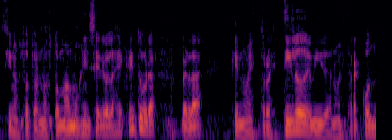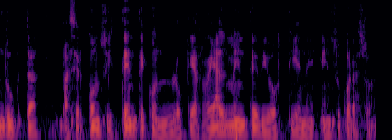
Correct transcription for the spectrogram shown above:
si nosotros nos tomamos en serio las escrituras, ¿verdad?, que nuestro estilo de vida, nuestra conducta, va a ser consistente con lo que realmente Dios tiene en su corazón.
